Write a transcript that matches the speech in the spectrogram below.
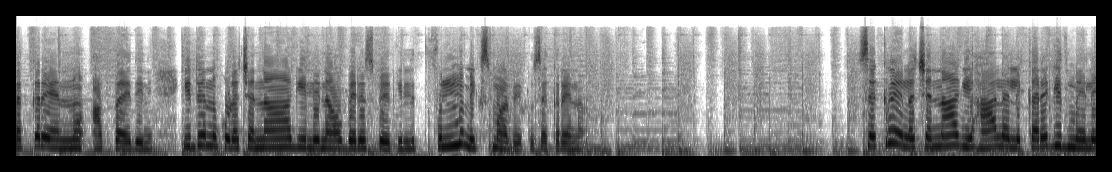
ಸಕ್ಕರೆಯನ್ನು ಹಾಕ್ತಾ ಇದ್ದೀನಿ. ಇದನ್ನು ಕೂಡ ಚೆನ್ನಾಗಿ ಇಲ್ಲಿ ನಾವು ಬೆರೆಸ್ಬೇಕು. ಇಲ್ಲಿ ಫುಲ್ ಮಿಕ್ಸ್ ಮಾಡಬೇಕು ಸಕ್ಕರೆನ. ಸಕ್ಕರೆ ಎಲ್ಲ ಚೆನ್ನಾಗಿ ಹಾಲಲ್ಲಿ ಕರಗಿದ ಮೇಲೆ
